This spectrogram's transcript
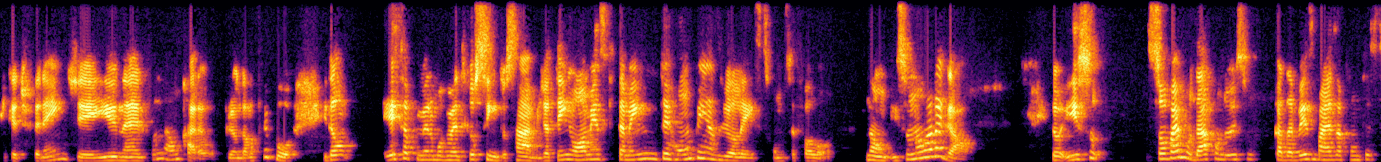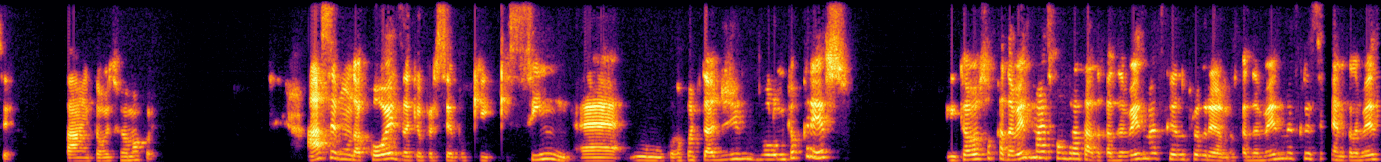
porque é diferente. E aí, né, ele falou, não, cara, a opinião dela foi boa. Então, esse é o primeiro movimento que eu sinto, sabe? Já tem homens que também interrompem as violências, como você falou. Não, isso não é legal. Então, isso só vai mudar quando isso cada vez mais acontecer, tá? Então, isso é uma coisa. A segunda coisa que eu percebo que, que sim é o, a quantidade de volume que eu cresço. Então eu sou cada vez mais contratada, cada vez mais criando programas, cada vez mais crescendo, cada vez.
